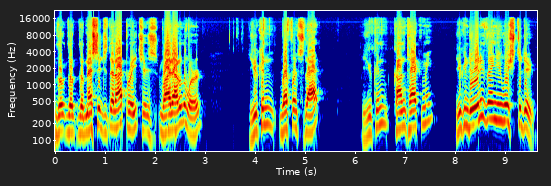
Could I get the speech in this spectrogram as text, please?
the, the, the message that I preach, is right out of the Word. You can reference that you can contact me. You can do anything you wish to do.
